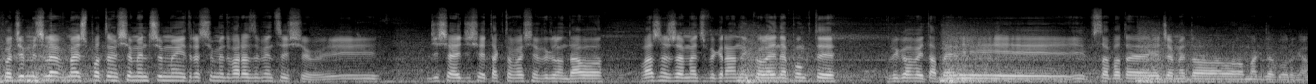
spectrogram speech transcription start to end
wchodzimy źle w mecz, potem się męczymy i tracimy dwa razy więcej sił i dzisiaj, dzisiaj tak to właśnie wyglądało. Ważne, że mecz wygrany, kolejne punkty w ligowej tabeli w sobotę jedziemy do Magdeburga.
